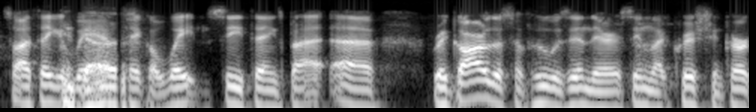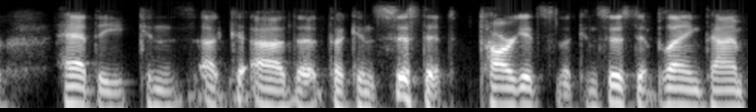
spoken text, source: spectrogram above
So I think it we does. have to take a wait and see things. But uh, regardless of who was in there, it seemed like Christian Kirk had the uh, uh, the the consistent targets, the consistent playing time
